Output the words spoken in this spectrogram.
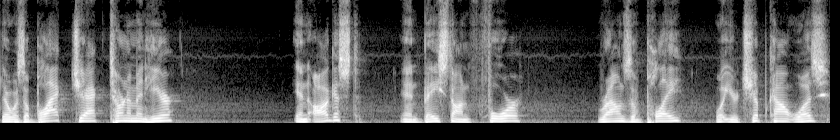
There was a blackjack tournament here in August, and based on four rounds of play, what your chip count was,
